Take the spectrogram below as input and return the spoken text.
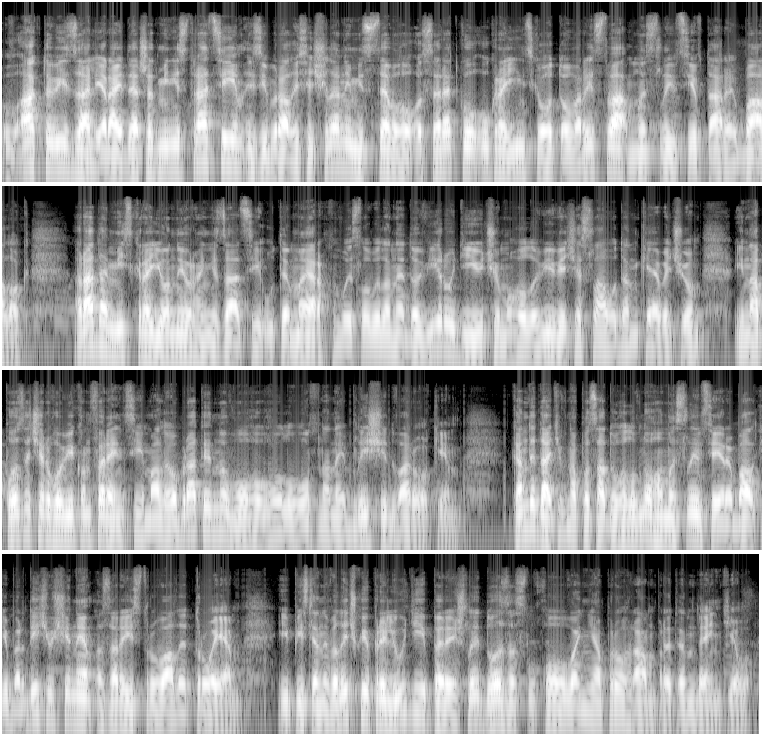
В актовій залі райдержадміністрації зібралися члени місцевого осередку Українського товариства мисливців та рибалок. Рада міськрайонної організації УТМР висловила недовіру діючому голові В'ячеславу Данкевичу. І на позачерговій конференції мали обрати нового голову на найближчі два роки. Кандидатів на посаду головного мисливця і рибалки Бердичівщини зареєстрували троє. І після невеличкої прелюдії перейшли до заслуховування програм претендентів.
